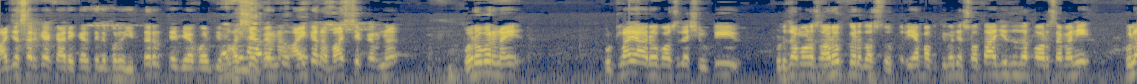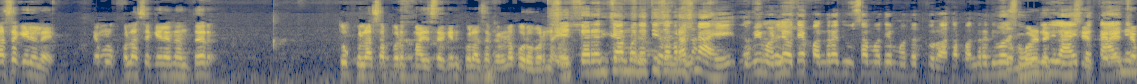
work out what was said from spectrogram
माझ्यासारख्या कार्यकर्त्यांनी परत इतर त्याच्यावरती भाष्य करणं. ऐका ना भाष्य करणं बरोबर नाही. कुठलाही आरोप असू द्या शेवटी पुढचा माणूस आरोप करत असतो. तर या बाबतीमध्ये स्वतः अजितदादा पवार साहेबांनी खुलासा केलेला आहे. त्यामुळे खुलासा केल्यानंतर तो खुलासा परत माझ्यासारख्याने खुलासा करणं बरोबर नाही. शेतकऱ्यांच्या मदतीचा प्रश्न आहे. तुम्ही म्हणले होते पंधरा दिवसामध्ये मदत करू. आता पंधरा दिवस शेतकऱ्यांच्या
